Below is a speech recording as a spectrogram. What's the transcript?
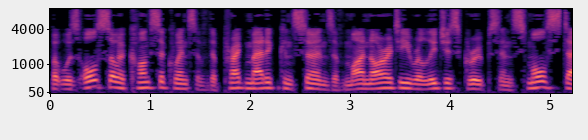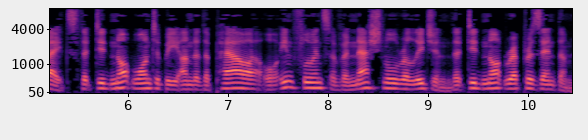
but was also a consequence of the pragmatic concerns of minority religious groups and small states that did not want to be under the power or influence of a national religion that did not represent them.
